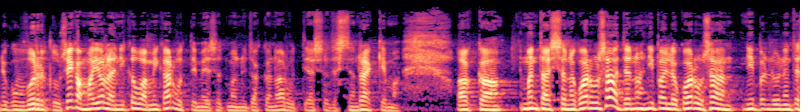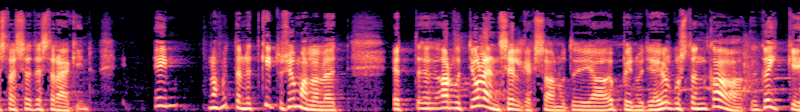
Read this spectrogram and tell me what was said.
nagu võrdlus, ega ma ei ole nii kõva mingi arvutimees, et ma nüüd hakkan arvuti asjadest siin rääkima. aga mõnda asja nagu aru saad ja noh, nii palju kui aru saan, nii palju nendest asjadest räägin. ei, noh, ütlen, et kiitus Jumalale, et, et arvuti olen selgeks saanud ja õppinud ja julgustan ka kõiki,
